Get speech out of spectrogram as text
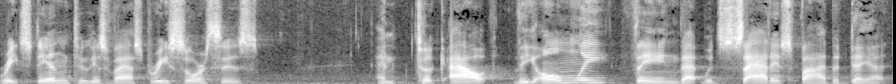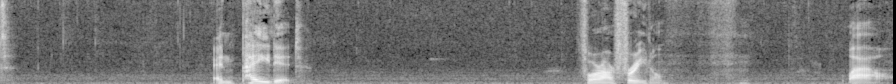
reached into His vast resources and took out the only thing that would satisfy the debt and paid it for our freedom. Wow.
